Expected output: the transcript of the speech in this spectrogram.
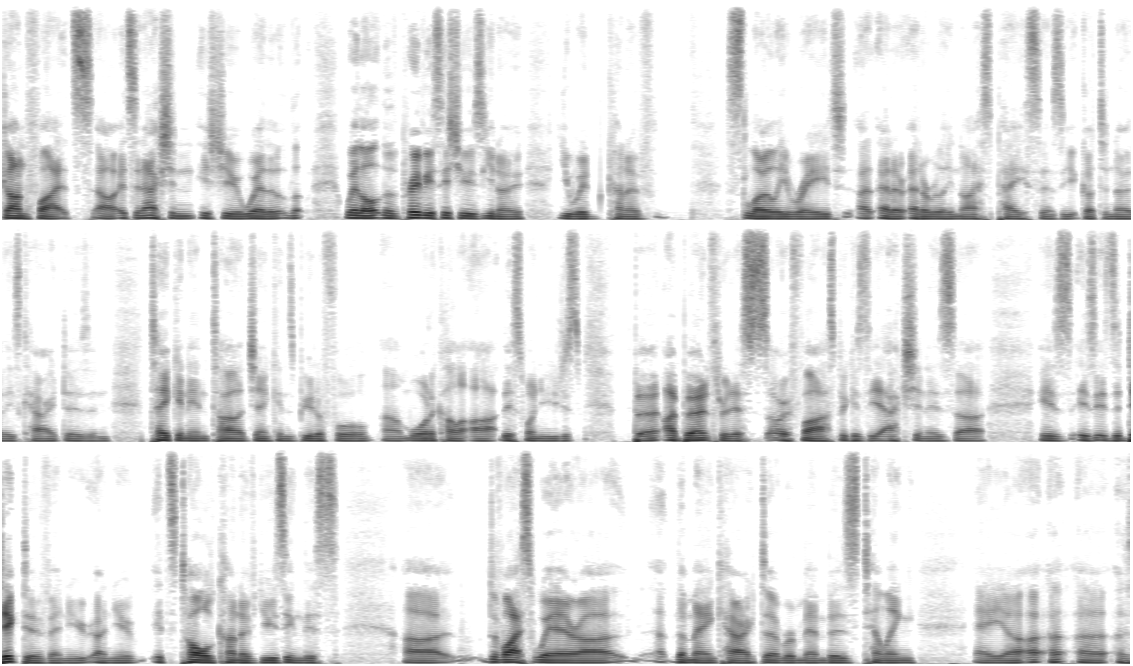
gunfights. Uh, it's an action issue where the where the, the previous issues, you know, you would kind of slowly read at, at, a, at a really nice pace as you got to know these characters and taking in Tyler Jenkins' beautiful um, watercolor art. This one you just burn. I burnt through this so fast because the action is uh, is, is is addictive and you and you it's told kind of using this uh, device where uh, the main character remembers telling a, uh, a,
